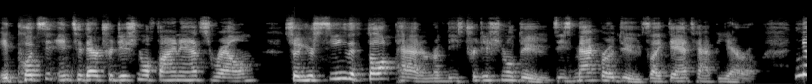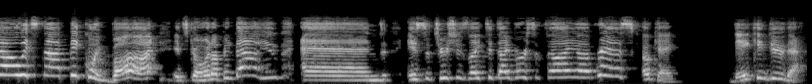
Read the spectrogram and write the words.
It puts it into their traditional finance realm. So you're seeing the thought pattern of these traditional dudes, these macro dudes like Dan Tapiero. No, it's not Bitcoin, but it's going up in value and institutions like to diversify uh, risk. Okay. They can do that.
